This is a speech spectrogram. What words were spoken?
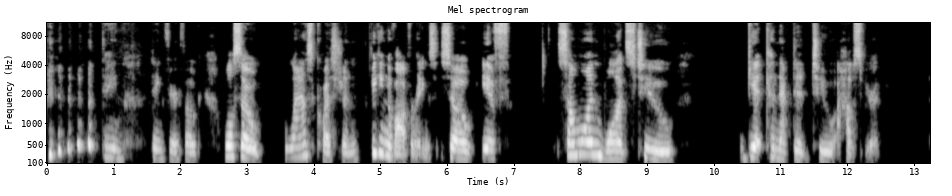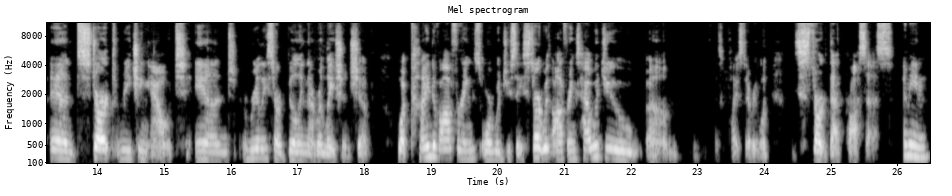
dang. Dang fair folk. Well, so last question. Speaking of offerings, so if someone wants to get connected to a house spirit and start reaching out and really start building that relationship, what kind of offerings, or would you say start with offerings? How would you, um, this applies to everyone, start that process? I mean,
